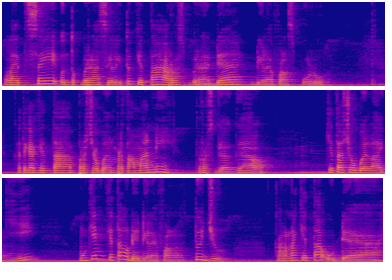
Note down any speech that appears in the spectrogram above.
Let's say untuk berhasil itu kita harus berada di level 10 ketika kita percobaan pertama nih terus gagal kita coba lagi mungkin kita udah di level 7 karena kita udah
